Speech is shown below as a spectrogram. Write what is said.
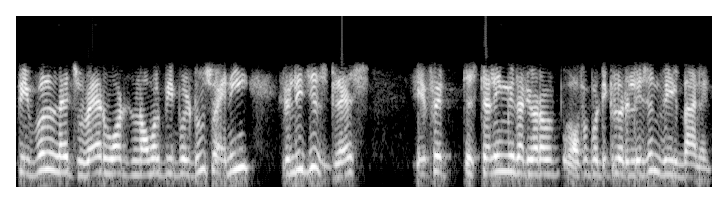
people. Let's wear what normal people do. So any religious dress, if it is telling me that you're of, of a particular religion, we'll ban it.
